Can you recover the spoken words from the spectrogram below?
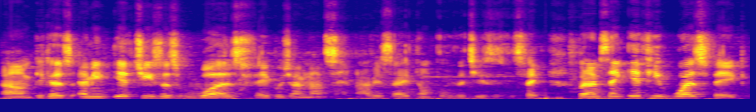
Um, because, I mean, if Jesus was fake, which I'm not, obviously I don't believe that Jesus was fake, but I'm saying if he was fake,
